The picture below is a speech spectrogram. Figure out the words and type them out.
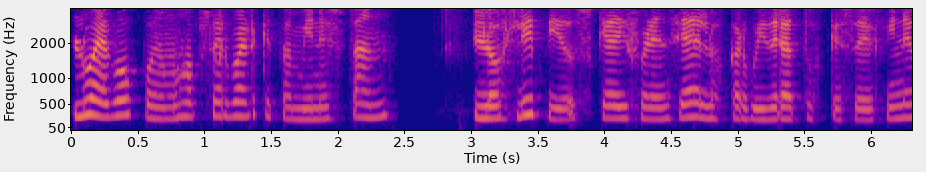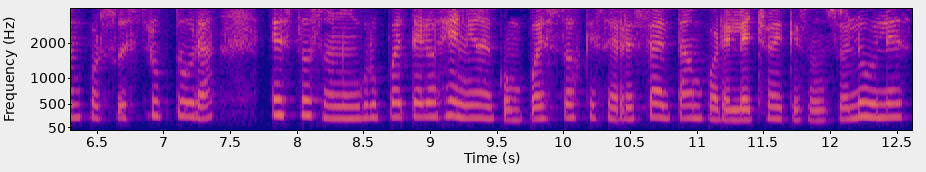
Luego podemos observar que también están los lípidos, que a diferencia de los carbohidratos que se definen por su estructura, estos son un grupo heterogéneo de compuestos que se resaltan por el hecho de que son solubles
